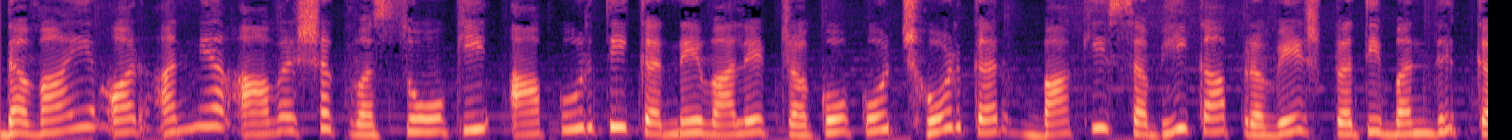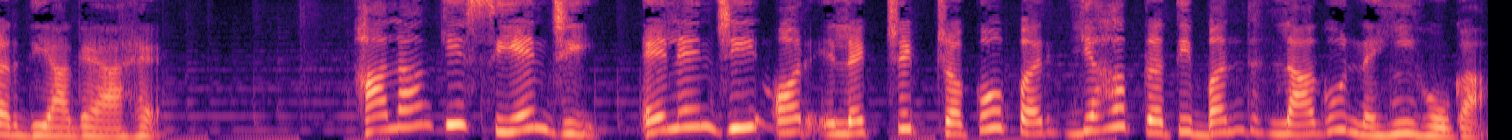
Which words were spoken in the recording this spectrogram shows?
दवाएँ और अन्य आवश्यक वस्तुओं की आपूर्ति करने वाले ट्रकों को छोड़कर बाकी सभी का प्रवेश प्रतिबंधित कर दिया गया है। हालाँकि सीएनजी, एलएनजी और इलेक्ट्रिक ट्रकों पर यह प्रतिबंध लागू नहीं होगा।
